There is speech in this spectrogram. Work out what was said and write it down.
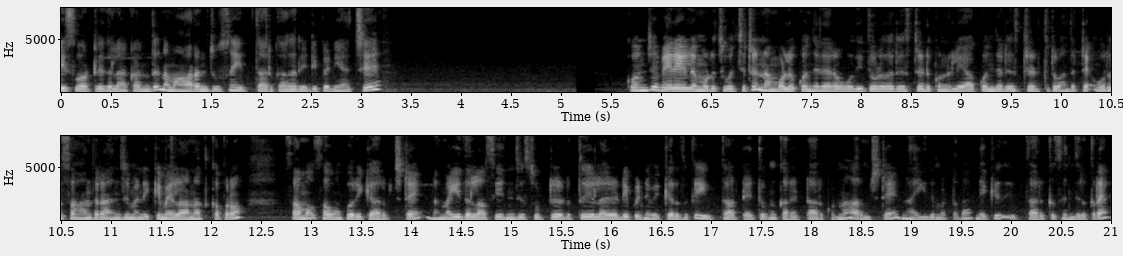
ஐஸ் வாட்டர் இதெல்லாம் கலந்து நம்ம ஆரஞ்சு ஜூஸும் இஃப்தாருக்காக ரெடி பண்ணியாச்சு. கொஞ்சம் வேலையில் முடிச்சு வச்சுட்டு நம்மளும் கொஞ்சம் நேரம் ஓதி தொழுது ரெஸ்ட் எடுக்கணும் இல்லையா? கொஞ்சம் ரெஸ்ட் எடுத்துகிட்டு வந்துட்டேன். ஒரு சாயந்தரம் அஞ்சு மணிக்கு மேலே ஆனதுக்கப்புறம் சமோசாவும் பொறிக்க ஆரம்பிச்சிட்டேன். நம்ம இதெல்லாம் செஞ்சு சுட்டு எடுத்து எல்லாம் ரெடி பண்ணி வைக்கிறதுக்கு இஃப்தார் டயத்துக்கும் கரெக்டாக இருக்கும்னு ஆரம்பிச்சிட்டேன். நான் இது மட்டும் தான் இன்றைக்கி இஃப்தாருக்கு செஞ்சுருக்கிறேன்.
